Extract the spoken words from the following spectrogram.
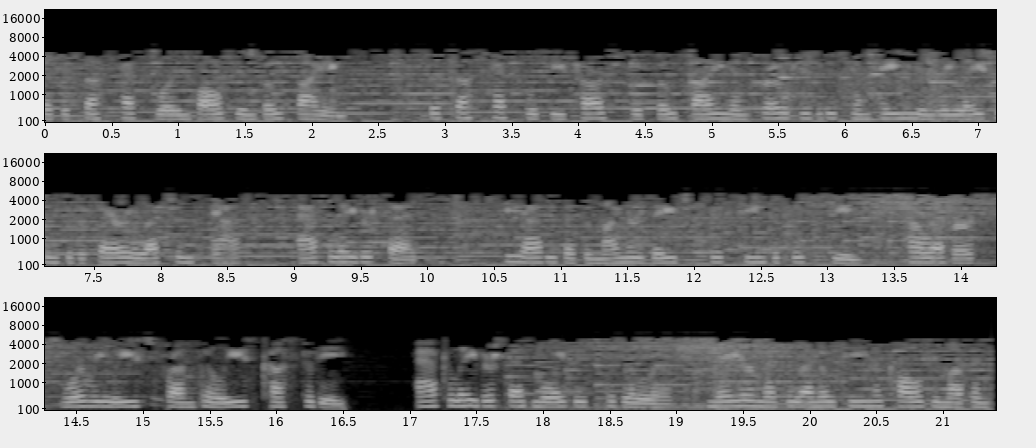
that the suspects were involved in both buying. The suspect would be charged with vote buying and prohibited campaigning in relation to the Fair Elections Act, Accolador said. He added that the minors aged 15 to 16, however, were released from police custody. Accolador said Moises Padilla, Mayor Magdaleno Peña called him up and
